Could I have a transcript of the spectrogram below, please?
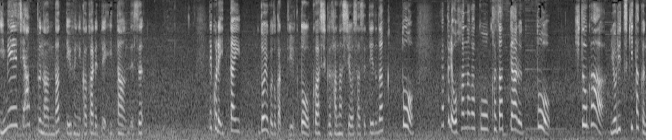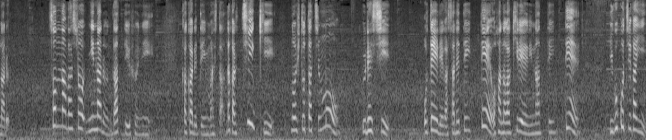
イメージアップなんだっていうふうに書かれていたんです。でこれ一体どういうことかっていうと詳しく話をさせていただくとやっぱりお花がこう飾ってあると人が寄りつきたくなる。そんな場所になるんだっていうふうに書かれていました。だから地域の人たちも嬉しい。お手入れがされていてお花が綺麗になっていて居心地がいい。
